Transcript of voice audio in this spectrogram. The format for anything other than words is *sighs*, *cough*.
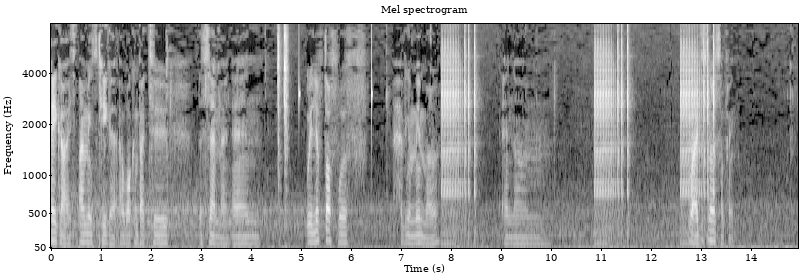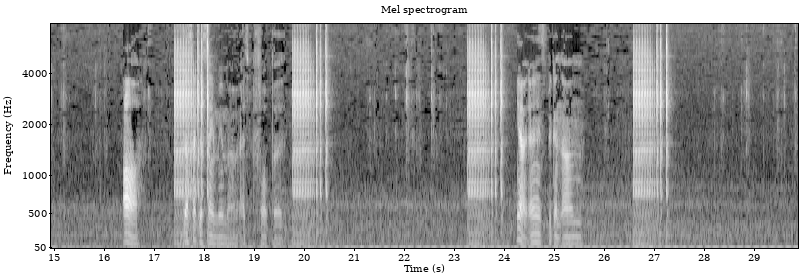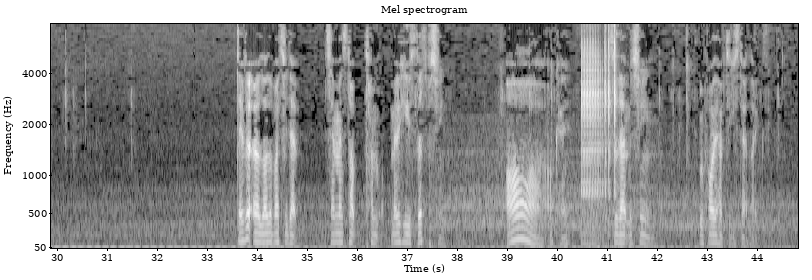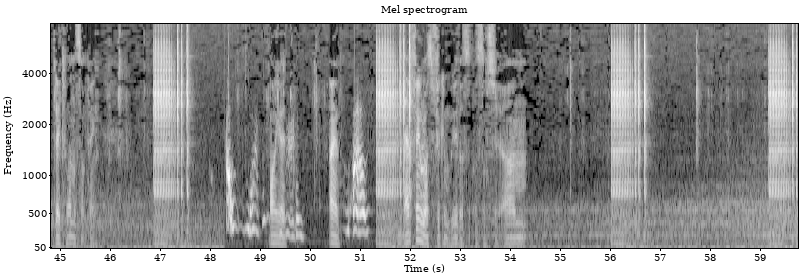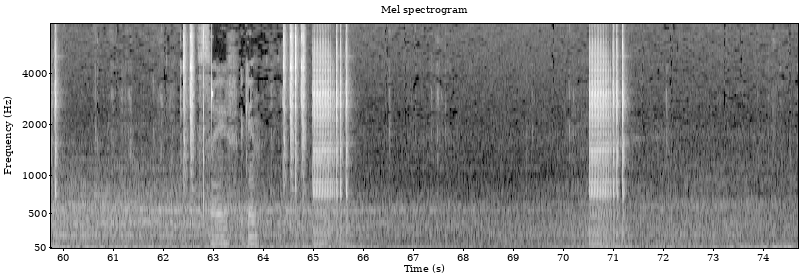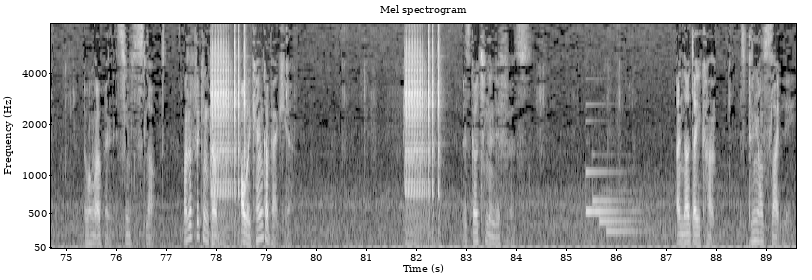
Hey guys, I'm xKeega and welcome back to The Sandman and we left off with having a memo and um well I just noticed something. Oh that's like the same memo as before but Yeah and it's begun um David a lullaby to that Sandman stopped time maybe he used this machine. Oh, okay. So that machine we'll probably have to use that like later on or something. Oh yeah. I have that thing was freaking weird or, or some shit. Um again. It won't open. It seems it's locked. I wonder if we can go... Oh, we can go back here. Let's go to lift first. I know that you can't. It's pulling off slightly.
